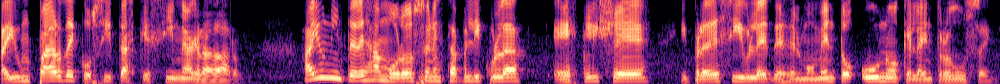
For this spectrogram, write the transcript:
hay un par de cositas que sí me agradaron. Hay un interés amoroso en esta película, es cliché y predecible desde el momento uno que la introducen.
